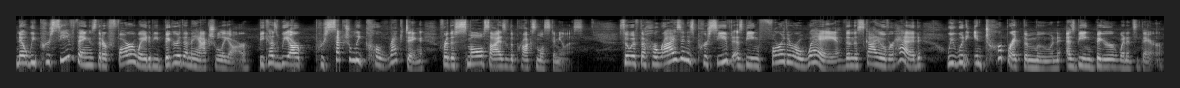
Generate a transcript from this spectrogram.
Now, we perceive things that are far away to be bigger than they actually are because we are perceptually correcting for the small size of the proximal stimulus. So, if the horizon is perceived as being farther away than the sky overhead, we would interpret the moon as being bigger when it's there.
